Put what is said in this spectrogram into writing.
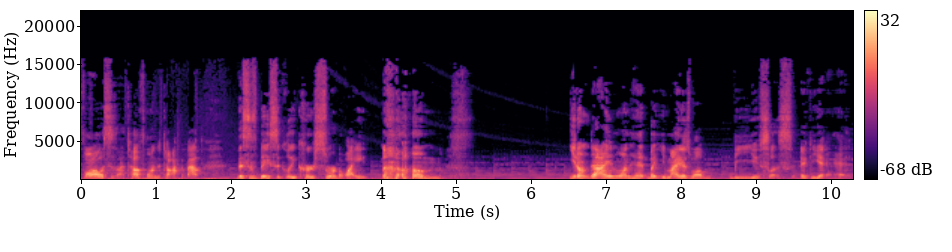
Flawless is a tough one to talk about. This is basically Curse Sword Light. um, you don't die in one hit, but you might as well be useless if you get hit.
